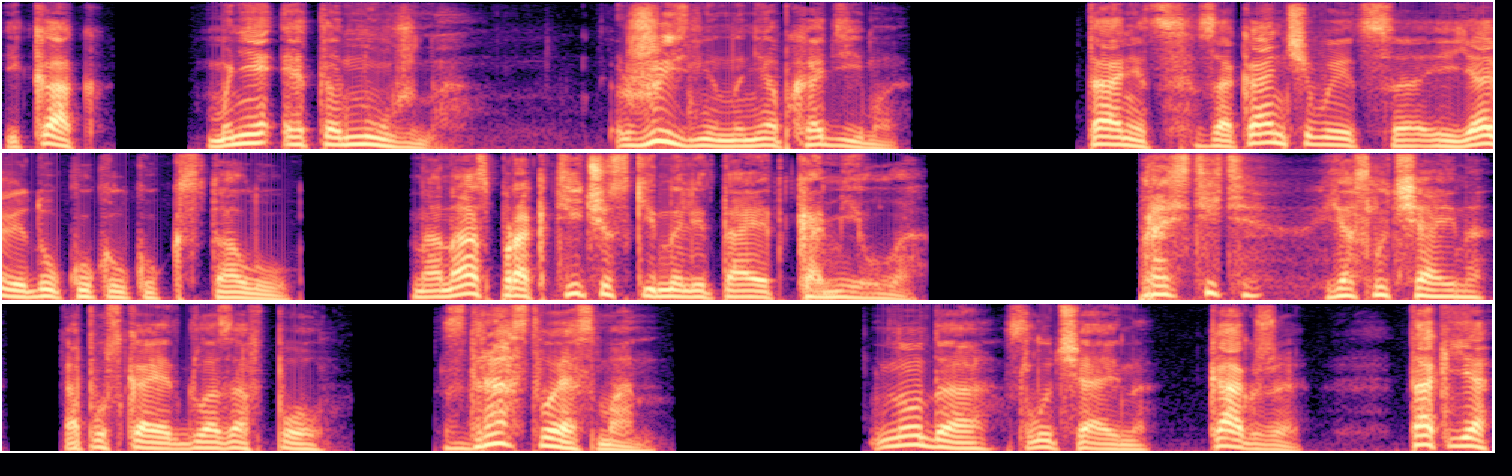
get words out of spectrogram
и как. Мне это нужно жизненно необходимо. Танец заканчивается, и я веду куколку к столу. На нас практически налетает Камилла. «Простите, я случайно», — опускает глаза в пол. «Здравствуй, Осман». «Ну да, случайно. Как же? Так я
